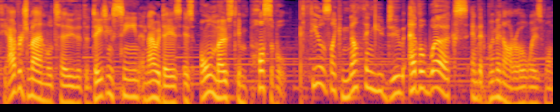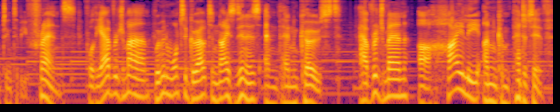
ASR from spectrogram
The average man will tell you that the dating scene nowadays is almost impossible. It feels like nothing you do ever works and that women are always wanting to be friends. For the average man, women want to go out to nice dinners and then ghost. Average men are highly uncompetitive,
